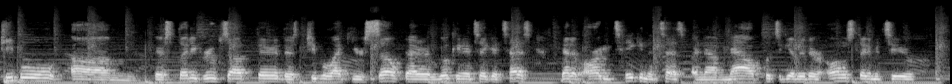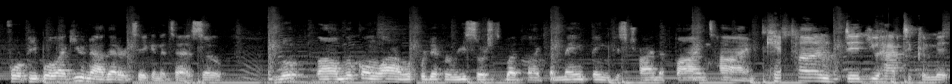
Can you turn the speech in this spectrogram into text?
people um, there's study groups out there there's people like yourself that are looking to take a test that have already taken the test and have now put together their own study material for people like you now that are taking the test so look um, look online, look for different resources. But like the main thing is just trying to find time. How much time did you have to commit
